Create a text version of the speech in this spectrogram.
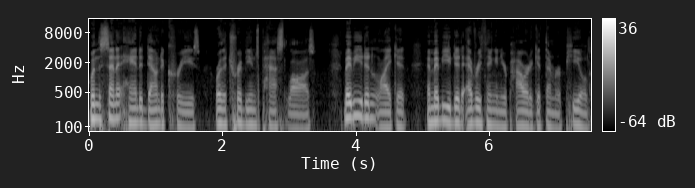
When the Senate handed down decrees or the tribunes passed laws, maybe you didn't like it, and maybe you did everything in your power to get them repealed,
